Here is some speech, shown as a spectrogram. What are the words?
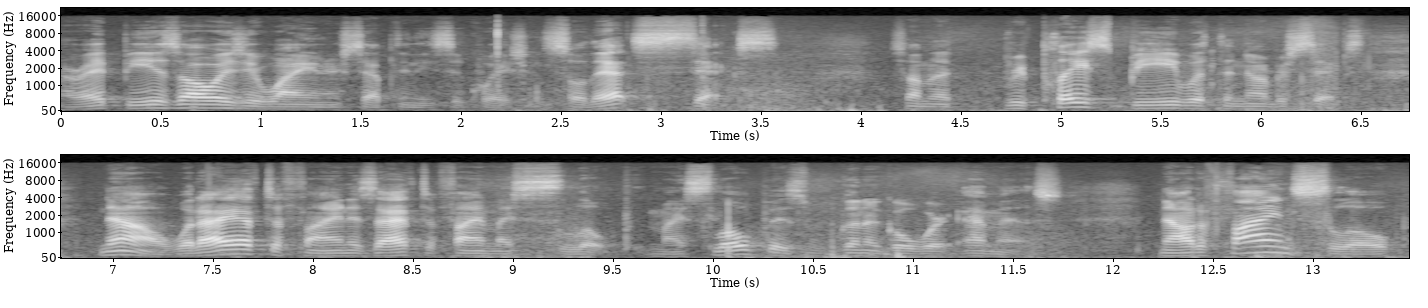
All right? b is always your y-intercept in these equations. So that's 6. So I'm going to replace b with the number 6. Now, what I have to find is I have to find my slope. My slope is going to go where m is. Now, to find slope,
